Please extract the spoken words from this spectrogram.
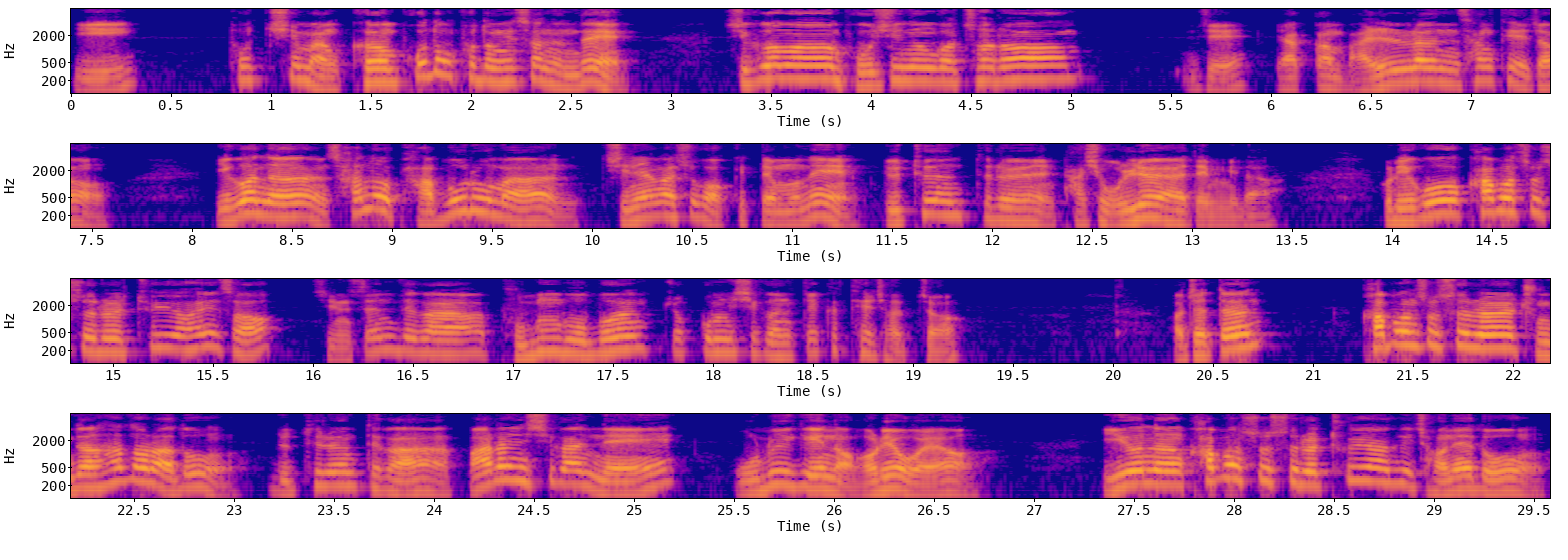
이 torch만큼 포동포동 했었는데 지금은 보시는 것처럼 이제 약간 마른 상태죠. 이거는 산호 밥으로만 진행할 수가 없기 때문에 nutrient를 다시 올려야 됩니다. 그리고 carbon source를 투여해서 지금 sand가 부분 부분 조금씩은 깨끗해졌죠. 어쨌든 carbon source를 중단하더라도 nutrient가 빠른 시간 내에 오르기에는 어려워요. 이유는 carbon source를 투여하기 전에도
